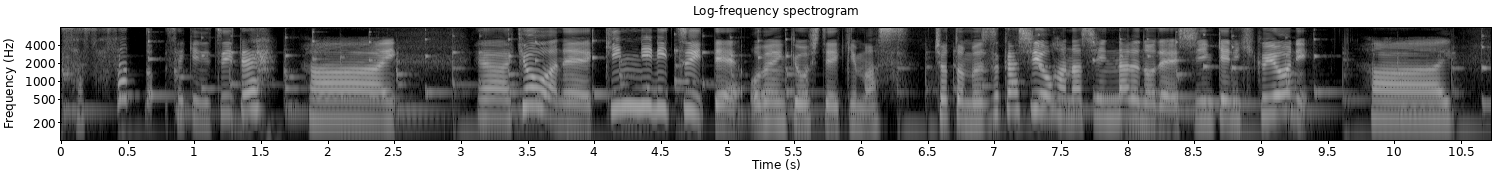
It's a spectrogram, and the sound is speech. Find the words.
さささっと席について。いはーい。やー今日はね金利についてお勉強していきます。ちょっと難しいお話になるので真剣に聞くように。はーい。まあ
